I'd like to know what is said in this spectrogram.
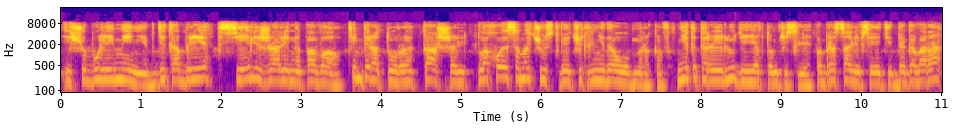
еще более-менее. В декабре все лежали на повал. Температура, кашель, плохое самочувствие, чуть ли не до обмороков. Некоторые люди, я в том числе, побросали все эти договора,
